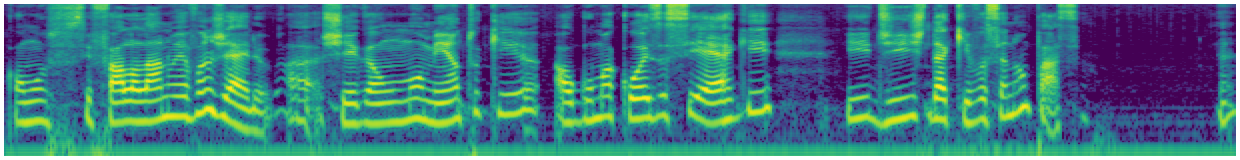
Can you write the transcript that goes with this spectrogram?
Como se fala lá no Evangelho, ah, chega um momento que alguma coisa se ergue e diz: daqui você não passa. Né?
